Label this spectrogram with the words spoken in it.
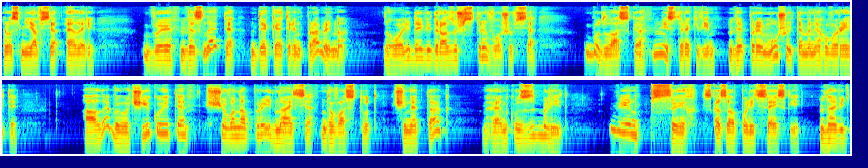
розсміявся Елері. Ви не знаєте, де Кетрін, правильно? Голідей відразу ж стривожився. Будь ласка, містере Квін, не примушуйте мене говорити. Але ви очікуєте, що вона приєднається до вас тут, чи не так? Генкус зблід. Він псих, сказав поліцейський, навіть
